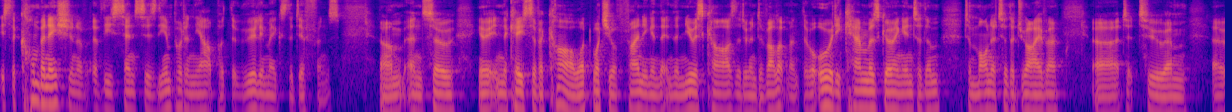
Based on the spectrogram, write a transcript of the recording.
it's the combination of, of these senses, the input and the output, that really makes the difference. Um, and so, you know, in the case of a car, what, what you're finding in the, in the newest cars that are in development, there are already cameras going into them to monitor the driver, uh, to, to um, uh,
